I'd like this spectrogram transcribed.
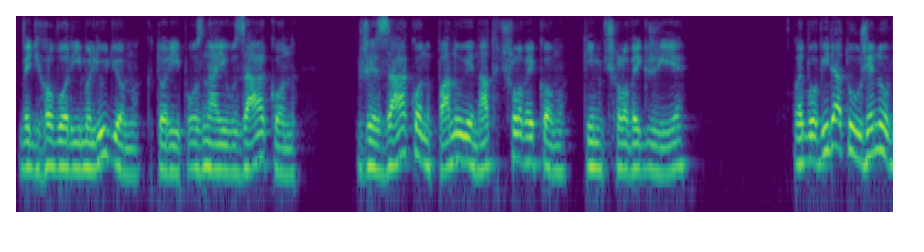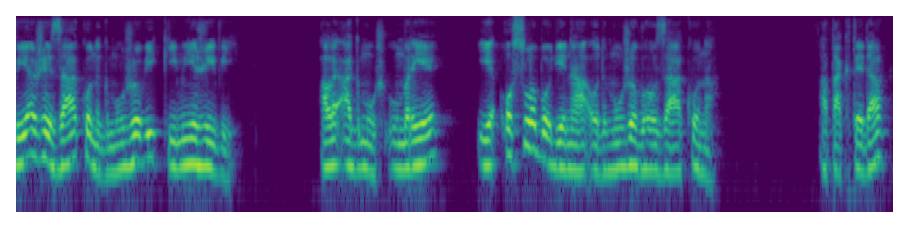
veď hovorím ľuďom, ktorí poznajú zákon, že zákon panuje nad človekom, kým človek žije? Lebo vydatú ženu viaže zákon k mužovi, kým je živý. Ale ak muž umrie, je oslobodená od mužovho zákona. A tak teda,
